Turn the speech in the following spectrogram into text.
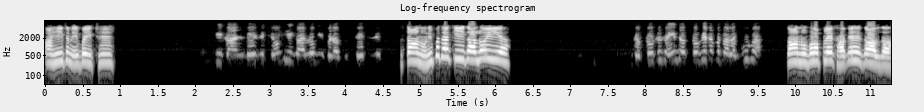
ਅਸੀਂ ਤਾਂ ਨਹੀਂ ਬੈਠੇ। ਤੁਹਾਨੂੰ ਨਹੀਂ ਪਤਾ ਕੀ ਗੱਲ ਹੋਈ ਆ? ਦੱਸੋ ਤੇ ਸਹੀ ਦੱਸੋਗੇ ਤਾਂ ਪਤਾ ਲੱਗੂਗਾ। ਤੁਹਾਨੂੰ ਬੜਾ ਭੁਲੇਖਾ ਕਿਸੇ ਗੱਲ ਦਾ?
